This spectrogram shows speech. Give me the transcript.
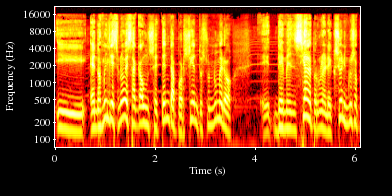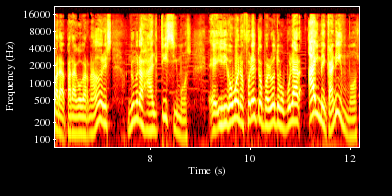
Y en 2019 saca un 70%, es un número eh, demencial para una elección, incluso para, para gobernadores, números altísimos. Eh, y digo, bueno, fue electo por el voto popular, hay mecanismos,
